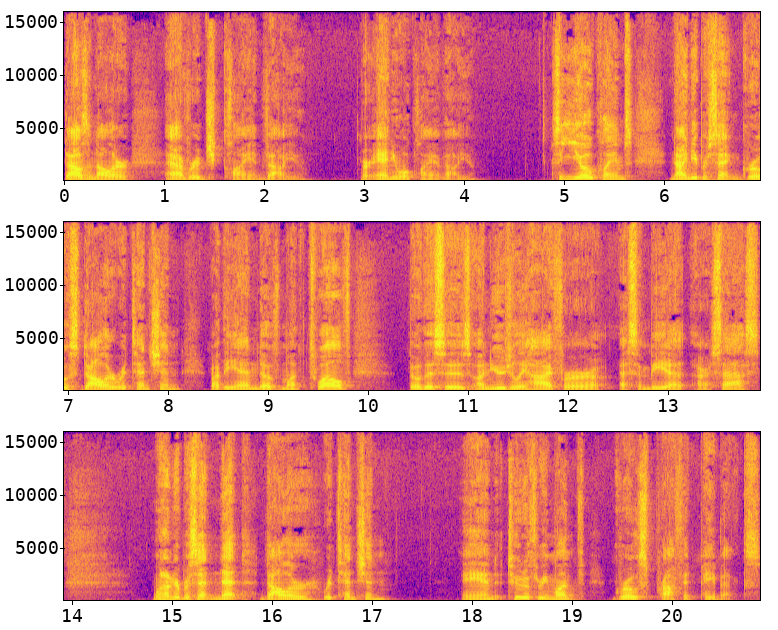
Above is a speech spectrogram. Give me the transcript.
$1,000 average client value or annual client value. CEO claims 90% gross dollar retention by the end of month 12, though this is unusually high for SMB uh, or SaaS. 100% net dollar retention and two to three month gross profit paybacks.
